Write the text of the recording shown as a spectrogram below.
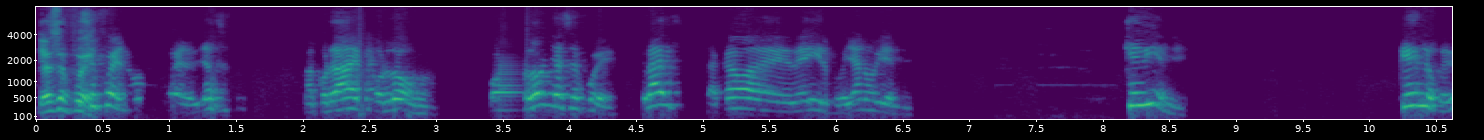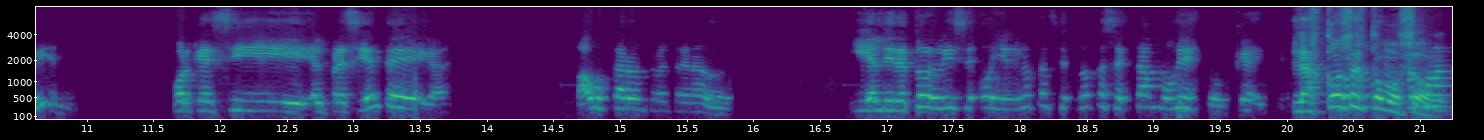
Ya se fue. Ya se fue, ¿no? Bueno, ya se fue. Me acordaba de Cordón. Cordón ya se fue. Craig se acaba de, de ir, pero ya no viene. ¿Qué viene? ¿Qué es lo que viene? Porque si el presidente Egas va a buscar otro entrenador y el director le dice, oye, no te, aceptamos esto. las cosas como son.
